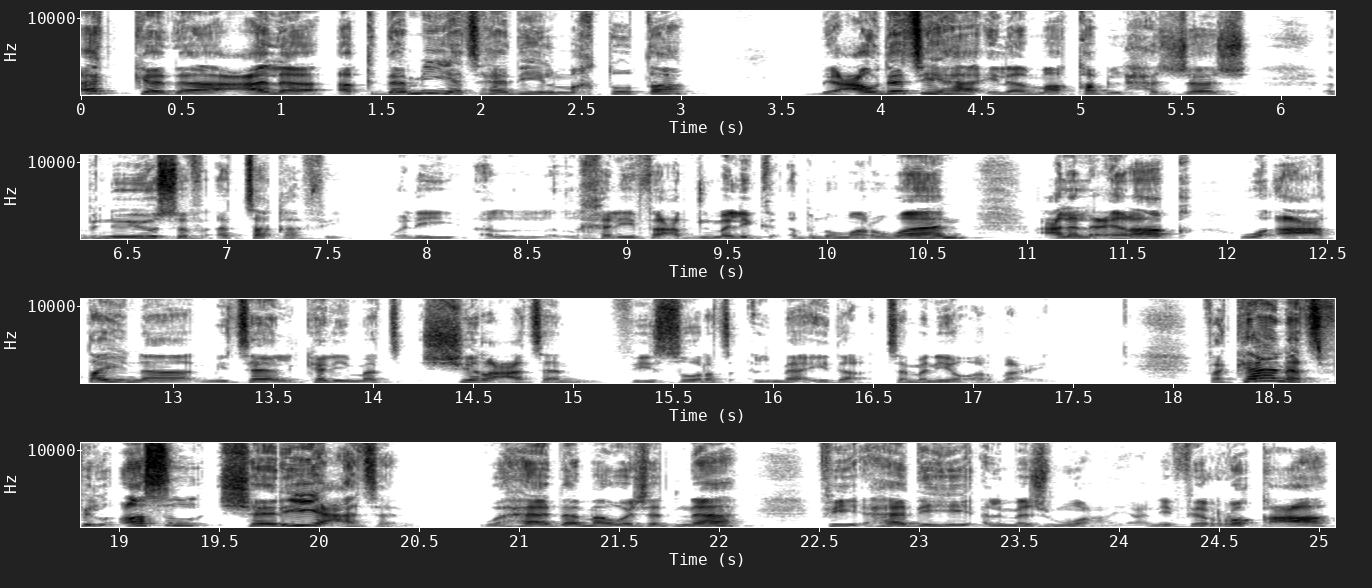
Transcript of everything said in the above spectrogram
أكد على أقدمية هذه المخطوطة بعودتها إلى ما قبل الحجاج بن يوسف الثقفي ولي الخليفة عبد الملك بن مروان على العراق وأعطينا مثال كلمة شرعة في سورة المائدة 48 فكانت في الأصل شريعة وهذا ما وجدناه في هذه المجموعة يعني في الرقعة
